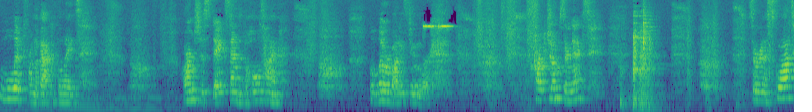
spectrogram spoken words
Lift from the back of the legs. Arms just stay extended the whole time. The lower body's doing the work. Tuck jumps are next. So we're gonna squat,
